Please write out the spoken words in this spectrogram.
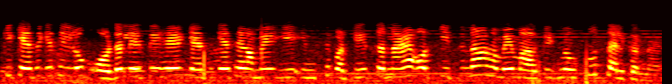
कि कैसे कैसे ये लोग ऑर्डर लेते हैं, कैसे कैसे हमें ये इनसे परचेज करना है और कितना हमें मार्केट में उसको सेल करना है।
